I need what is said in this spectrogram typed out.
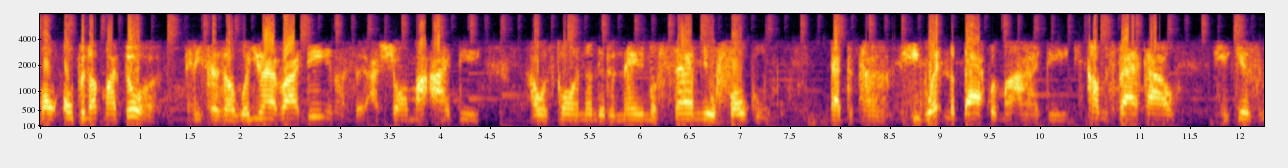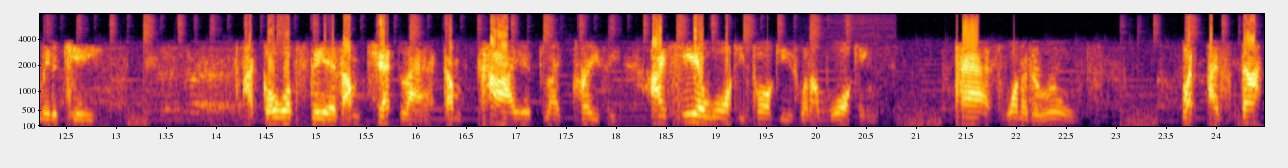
won't open up my door. And he says, oh, well, you have ID? And I said, I show him my ID. I was going under the name of Samuel Fogel at the time. He went in the back with my ID, comes back out, he gives me the key. I go upstairs, I'm jet lagged, I'm tired like crazy. I hear walkie talkies when I'm walking past one of the rooms, but it's not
